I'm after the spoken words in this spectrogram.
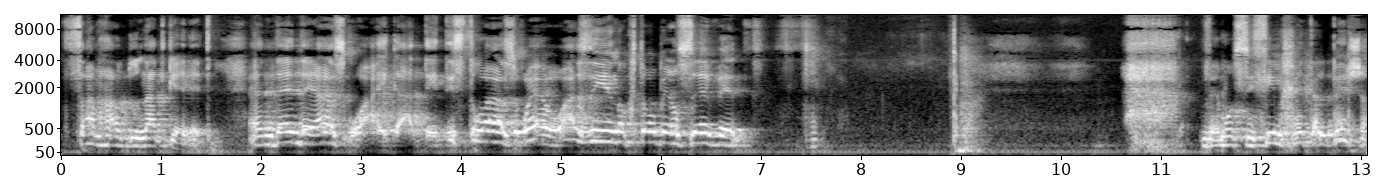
somehow do not get it. And then they ask, why God did this to us? Where was he in October 7th? ומוסיפים חטא על פשע.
